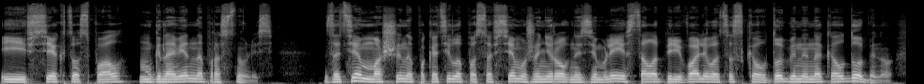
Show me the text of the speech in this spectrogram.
и все, кто спал, мгновенно проснулись. Затем машина покатила по совсем уже неровной земле и стала переваливаться с колдобины на колдобину –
